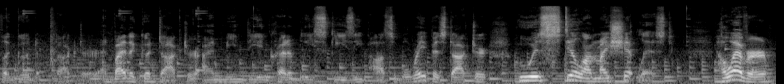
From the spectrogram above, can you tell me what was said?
the good doctor. And by the good doctor, I mean the incredibly skeezy possible rapist doctor who is still on my shit list. However,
